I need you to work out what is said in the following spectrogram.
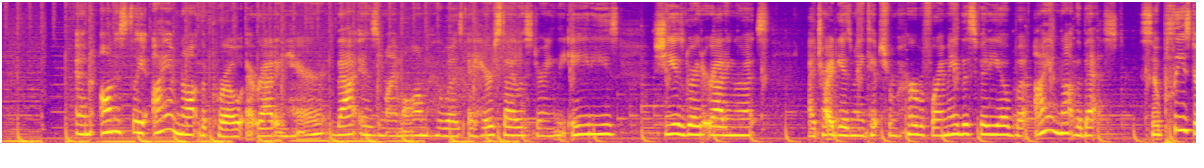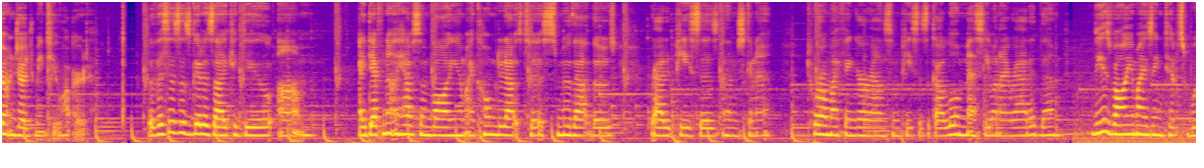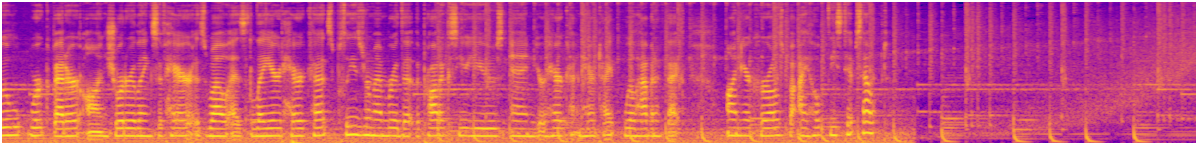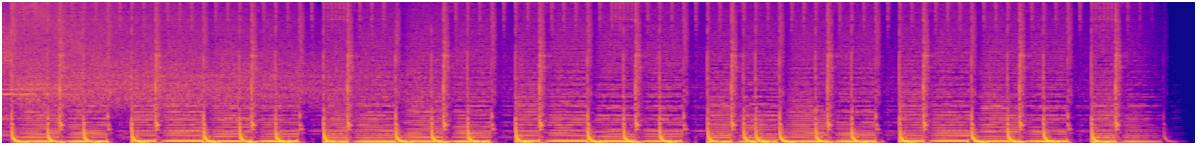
And honestly, I am not the pro at ratting hair. That is my mom who was a hairstylist during the 80s. She is great at ratting roots. I tried to get as many tips from her before I made this video, but I am not the best. So please don't judge me too hard. But this is as good as I could do. Um, I definitely have some volume. I combed it out to smooth out those ratted pieces and I'm just gonna twirl my finger around some pieces that got a little messy when I ratted them. These volumizing tips will work better on shorter lengths of hair as well as layered haircuts. Please remember that the products you use and your haircut and hair type will have an effect on your curls, but I hope these tips helped.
